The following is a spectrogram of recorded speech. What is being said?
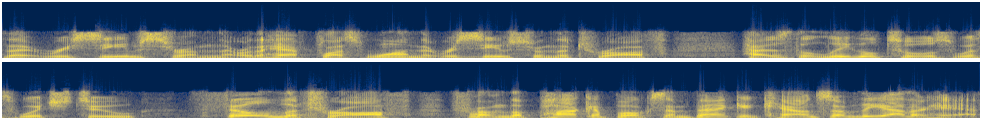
that receives from, the, or the half plus one that receives from the trough, has the legal tools with which to fill the trough from the pocketbooks and bank accounts of the other half.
